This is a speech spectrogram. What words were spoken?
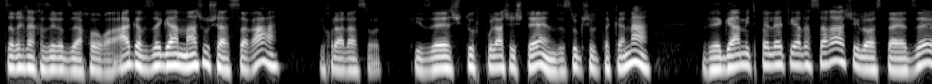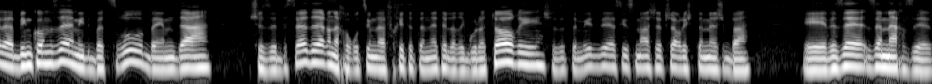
צריך להחזיר את זה אחורה. אגב, זה גם משהו שהשרה יכולה לעשות, כי זה שיתוף פעולה של שתיהן, זה סוג של תקנה. וגם התפלאתי על השרה שהיא לא עשתה את זה, אלא במקום זה הם התבצרו בעמדה שזה בסדר, אנחנו רוצים להפחית את הנטל הרגולטורי, שזה תמיד סיסמה שאפשר להשתמש בה, אה, וזה מאכזב.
